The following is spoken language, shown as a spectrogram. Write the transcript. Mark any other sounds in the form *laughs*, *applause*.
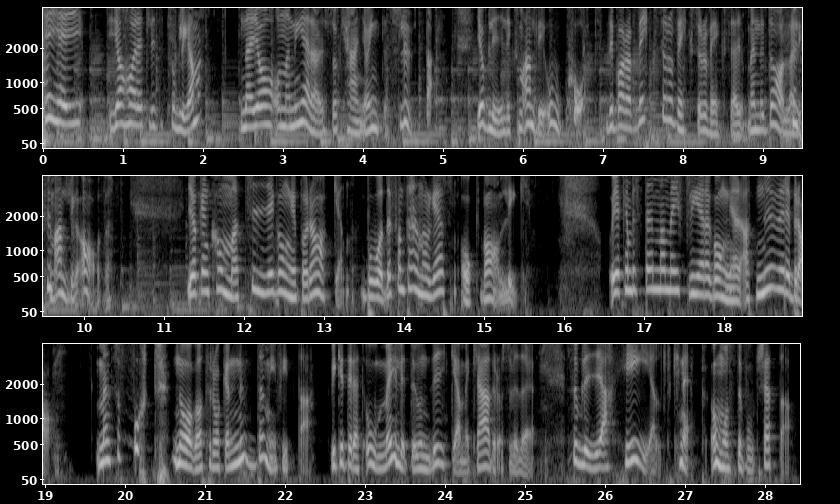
Hej hej! Jag har ett litet problem. När jag onanerar så kan jag inte sluta. Jag blir liksom aldrig okåt. Det bara växer och växer och växer men det dalar liksom *laughs* aldrig av. Jag kan komma tio gånger på raken, både fontänorgasm och vanlig. Och jag kan bestämma mig flera gånger att nu är det bra. Men så fort något råkar nudda min fitta, vilket är rätt omöjligt att undvika med kläder och så vidare, så blir jag helt knäpp och måste fortsätta.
